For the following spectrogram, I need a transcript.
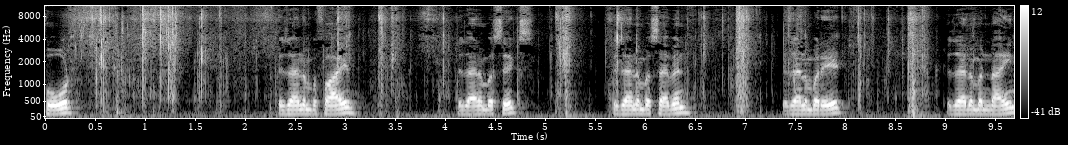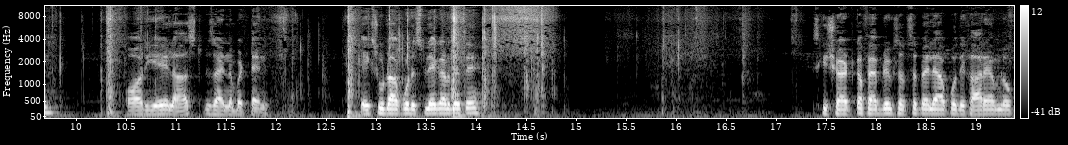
four design number five design number six design number seven design number eight design number nine और ये लास्ट डिज़ाइन नंबर टेन एक सूट आपको डिस्प्ले कर देते हैं। इसकी शर्ट का फैब्रिक सबसे पहले आपको दिखा रहे हैं हम लोग।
